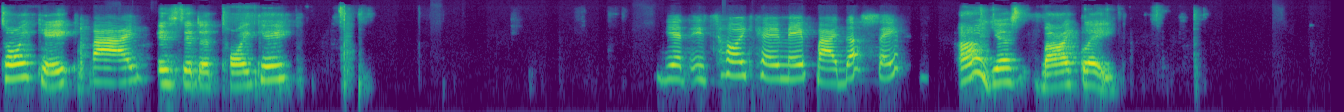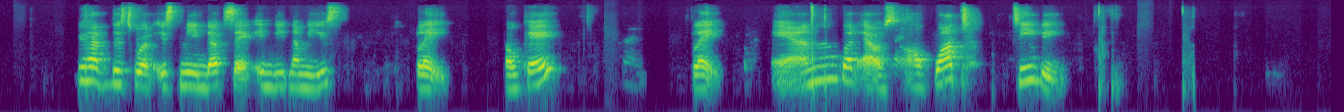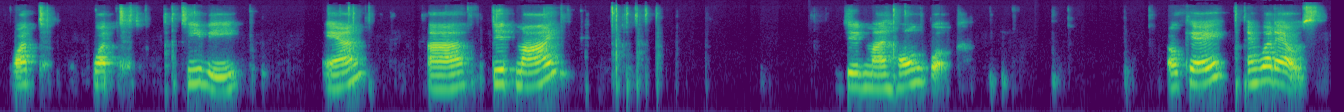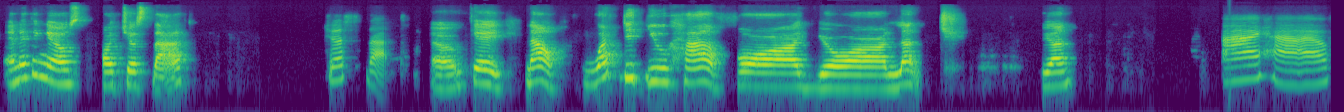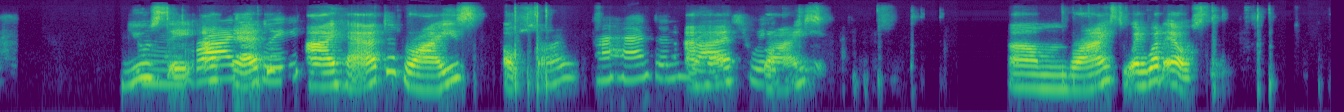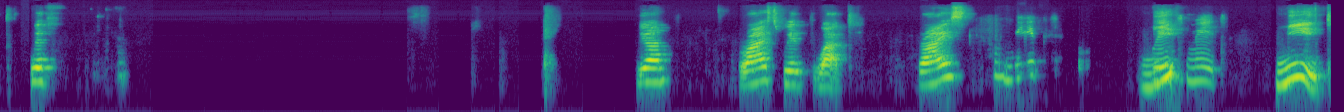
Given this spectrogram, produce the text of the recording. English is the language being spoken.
toy cake. by Is it a toy cake? yet it's toy cake made by the shape. Ah, yes, by clay. You have this word, it's mean duck sack in Vietnamese. play, Okay? Play. And what else? Uh, what TV? What what TV? And uh, did my did my homework. Okay, and what else? Anything else or just that? Just that. Okay, now what did you have for your lunch? Yuan, I have you mm, say I had with I had rice. Oh, sorry. I had I had rice with rice. Um, rice. And what else? With Yuan, rice with what? Rice, meat with meat. meat.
